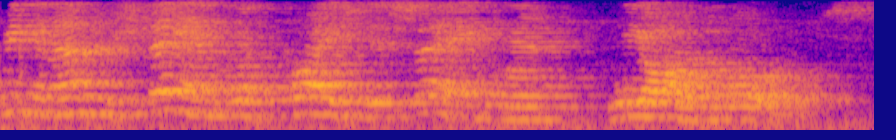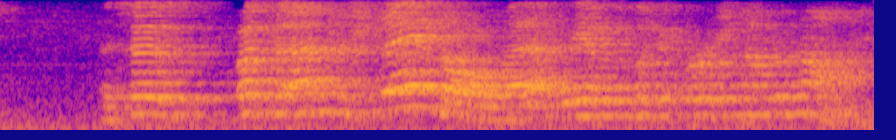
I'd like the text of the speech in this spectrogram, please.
we can understand what Christ is saying when we are the Lord's. It says, but to understand all that, we have to look at verse number 9.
